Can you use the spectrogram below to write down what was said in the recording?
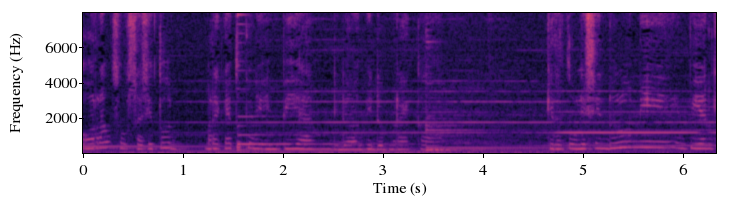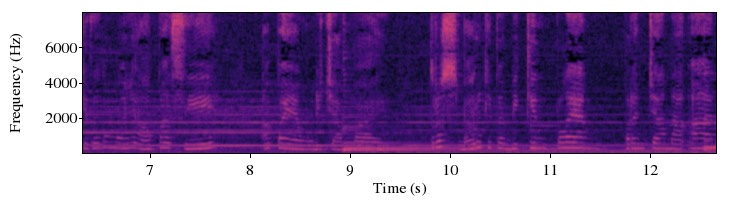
seorang sukses itu mereka itu punya impian di dalam hidup mereka. Kita tulisin dulu nih impian kita tuh maunya apa sih? Apa yang mau dicapai? Terus baru kita bikin plan, perencanaan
